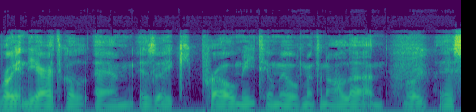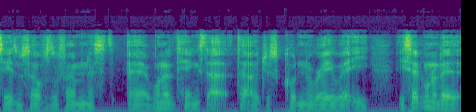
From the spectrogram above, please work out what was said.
writing the article um, is like pro Me Too movement and all that, and Right. uh, sees himself as a feminist. Uh, one of the things that, that I just couldn't agree with, he, he said one of the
